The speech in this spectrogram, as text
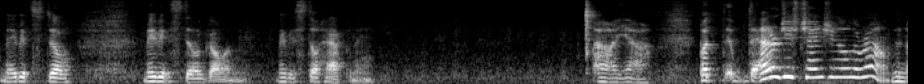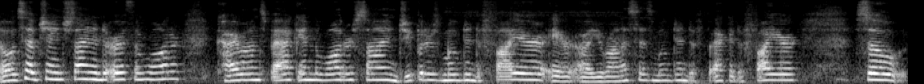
maybe it's still maybe it's still going. Maybe it's still happening. Oh, uh, yeah. But the, the energy's changing all around. The nodes have changed sign into earth and water. Chiron's back in the water sign. Jupiter's moved into fire. Air, uh, Uranus has moved into back into fire. So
